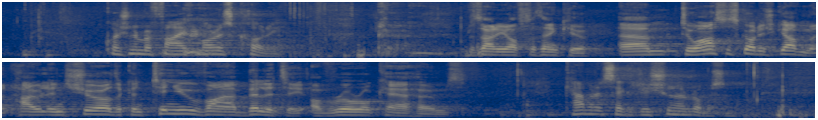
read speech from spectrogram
Question number five, Maurice Corrie. Presiding officer, thank you. Um, to ask the Scottish Government how it will ensure the continued viability of rural care homes. Cabinet Secretary Shuna Robertson.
